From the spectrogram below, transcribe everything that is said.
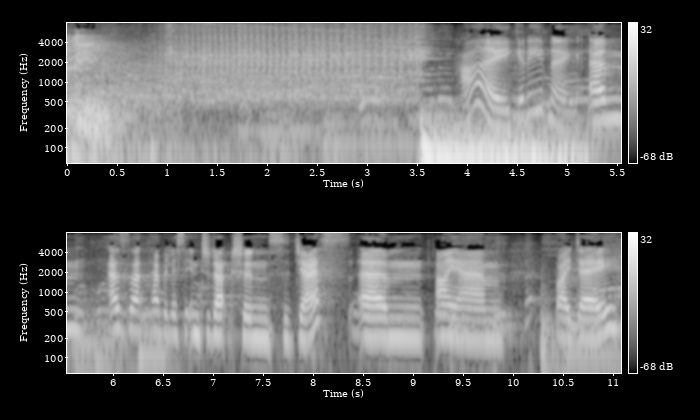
15. Hi, good evening. Um, as that fabulous introduction suggests, um, I am by day,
